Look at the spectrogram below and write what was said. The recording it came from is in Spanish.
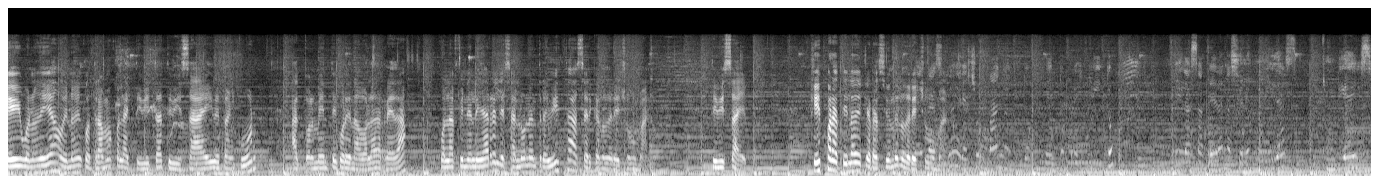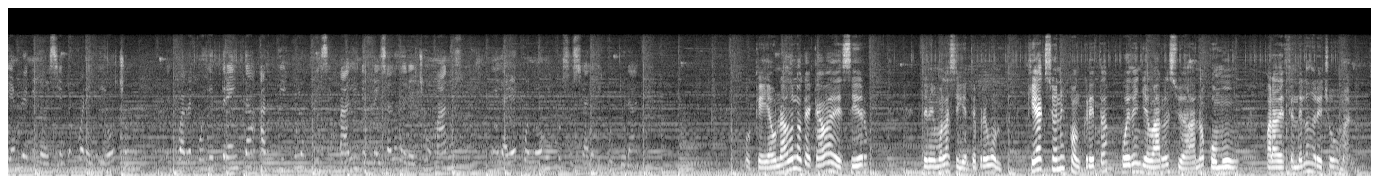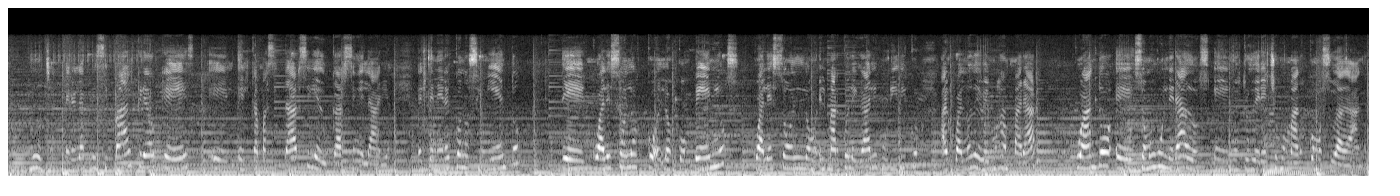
Buenos días. Hoy nos encontramos con la activista Tibisay Betancourt, actualmente coordinadora de REDA, con la finalidad de realizarle una entrevista acerca de los derechos humanos. Tibisay, ¿qué es para ti la Declaración de los Derechos Humanos Aunado a lo que acaba de decir, tenemos la siguiente pregunta. ¿Qué acciones concretas pueden llevar al ciudadano común para defender los derechos humanos? Muchas, pero la principal creo que es el, capacitarse y educarse en el área, el tener el conocimiento de cuáles son los, co- los convenios, cuáles son el marco legal y jurídico al cual nos debemos amparar cuando eh, somos vulnerados en nuestros derechos humanos como ciudadanos.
